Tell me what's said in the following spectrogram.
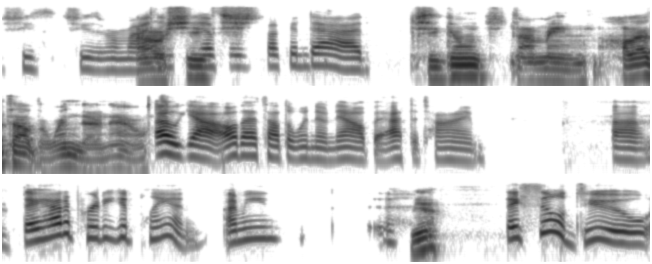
She's she's reminding me of her fucking dad. She's going. I mean, all that's out the window now. Oh yeah, all that's out the window now. But at the time, um, they had a pretty good plan. I mean, Yeah. They still do.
